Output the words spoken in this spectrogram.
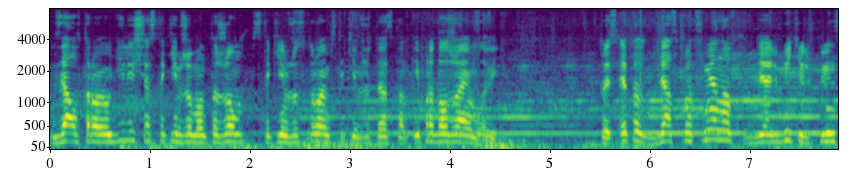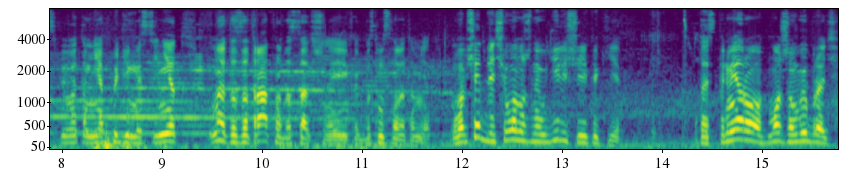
взял второе удилище с таким же монтажом, с таким же строем, с таким же тестом и продолжаем ловить. То есть это для спортсменов, для любителей, в принципе, в этом необходимости нет. Но это затратно достаточно и как бы смысла в этом нет. Вообще, для чего нужны удилища и какие? То есть, к примеру, можем выбрать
